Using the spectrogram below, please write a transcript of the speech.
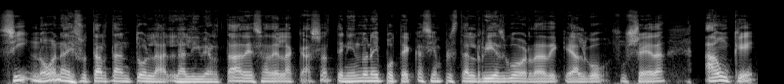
sí, no van a disfrutar tanto la, libertad esa de la casa. Teniendo una hipoteca siempre está el riesgo, ¿verdad?, de que algo suceda. Aunque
